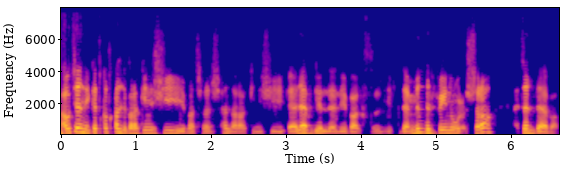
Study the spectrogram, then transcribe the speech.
عاوتاني كتبقى تقلب راه كاين شي ما شحال راه كاين شي آلاف ديال les bugs اللي قدام من 2010 حتى لدابا.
